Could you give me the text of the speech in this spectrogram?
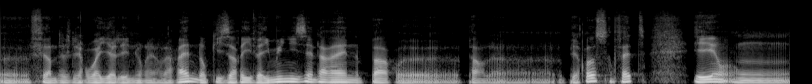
euh, faire de la gelée royale et nourrir la reine. Donc ils arrivent à immuniser la reine par euh, par la péros en fait, et on,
